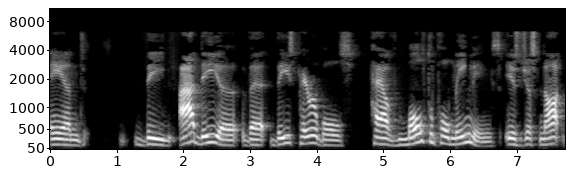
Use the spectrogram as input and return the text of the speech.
And the idea that these parables have multiple meanings is just not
